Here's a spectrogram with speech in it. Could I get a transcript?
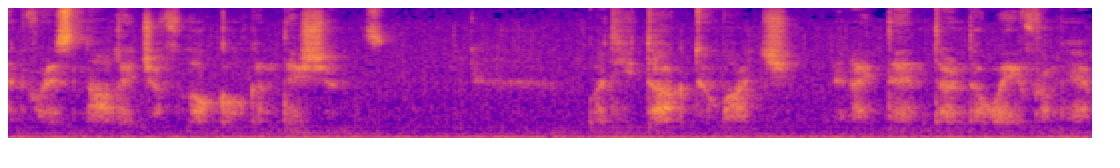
and for his knowledge of local conditions. But he talked too much, and I then turned away from him.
